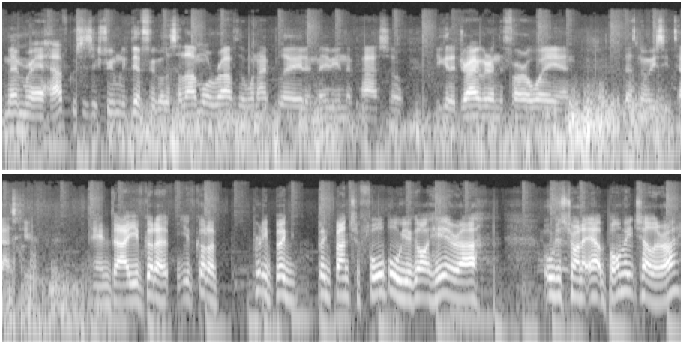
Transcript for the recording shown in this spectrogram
memory I have because it's extremely difficult. It's a lot more rough than when I played and maybe in the past. So you got to drive it in the fairway, and that's no easy task here. And uh, you've got a you've got a pretty big big bunch of four ball you got here. Uh, all just trying to out bomb each other, eh?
